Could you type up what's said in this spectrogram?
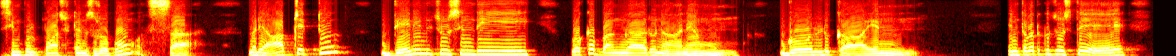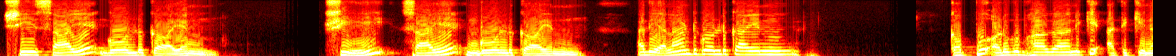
సింపుల్ పాస్ట్ టెన్స్ రూపం సా. మరి ఆబ్జెక్ట్ దేనిని చూసింది? ఒక బంగారు నాణెం గోల్డ్ కాయన్. ఇంతవరకు చూస్తే she saw gold coin. She saw gold coin. అది ఎలాంటి గోల్డ్ కాయిన్? కప్పు అడుగు భాగానికి అతికిన.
